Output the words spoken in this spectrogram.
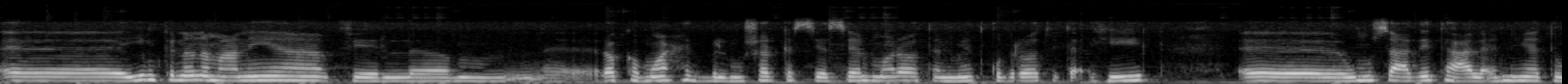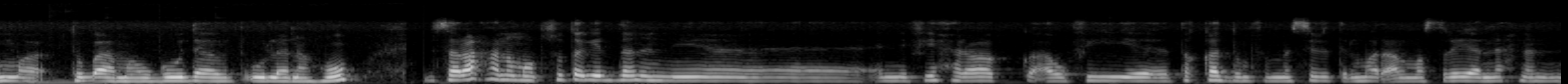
آه، يمكن أنا معنية في ال- رقم واحد بالمشاركة السياسية للمرأة وتنمية قدرات وتأهيل. آه، ومساعدتها على إن هي تبقى موجودة وتقول أنا أهو. بصراحة أنا مبسوطة جدا إن آه، إن في حراك أو في تقدم في مسيرة المرأة المصرية إن إحنا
